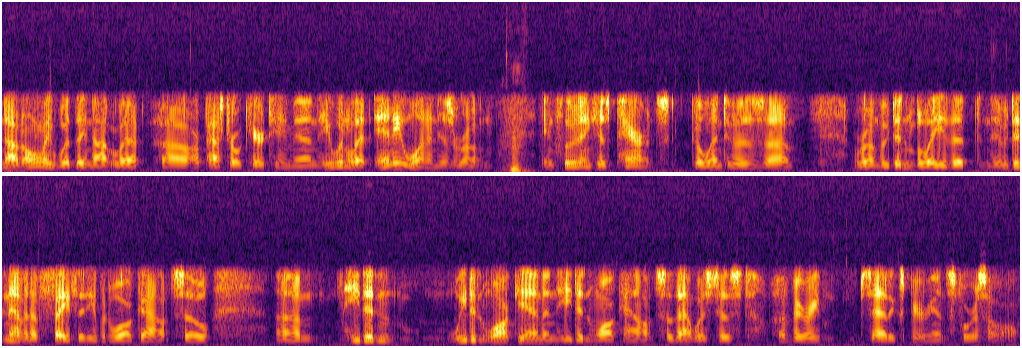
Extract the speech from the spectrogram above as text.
not only would they not let uh, our pastoral care team in, he wouldn't let anyone in his room, hmm. including his parents, go into his uh, room who didn't believe that who didn't have enough faith that he would walk out. So um, he didn't. We didn't walk in, and he didn't walk out. So that was just a very sad experience for us all.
